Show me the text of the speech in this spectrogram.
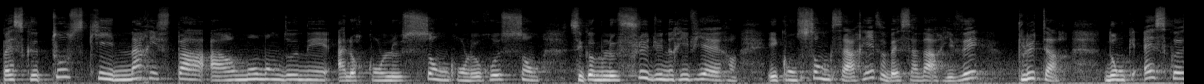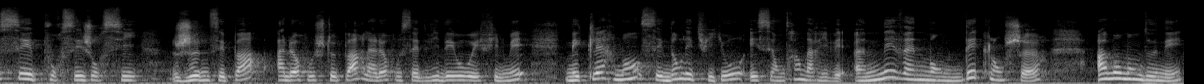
parce que tout ce qui n'arrive pas à un moment donné, alors qu'on le sent, qu'on le ressent, c'est comme le flux d'une rivière, et qu'on sent que ça arrive, ben ça va arriver plus tard. Donc, est-ce que c'est pour ces jours-ci? Je ne sais pas, à l'heure où je te parle, à l'heure où cette vidéo est filmée, mais clairement, c'est dans les tuyaux et c'est en train d'arriver. Un événement déclencheur à un moment donné,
